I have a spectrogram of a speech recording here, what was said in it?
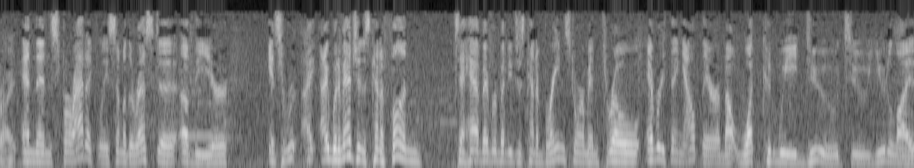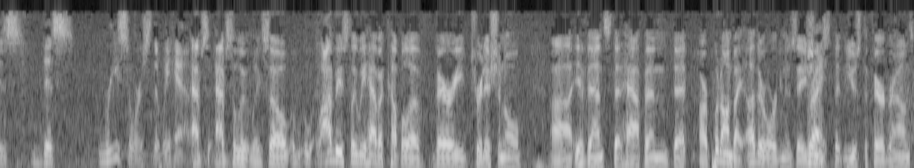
Right. and then sporadically some of the rest uh, of the year. It's I, I would imagine it's kind of fun to have everybody just kind of brainstorm and throw everything out there about what could we do to utilize this resource that we have. Abs- absolutely. So obviously we have a couple of very traditional uh, events that happen that are put on by other organizations Right. that use the fairgrounds.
